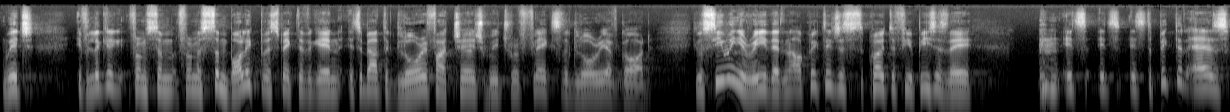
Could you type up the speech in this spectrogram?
which, if you look at from, some, from a symbolic perspective again, it's about the glorified church which reflects the glory of God. You'll see when you read that, and I'll quickly just quote a few pieces there. it's, it's, it's depicted as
